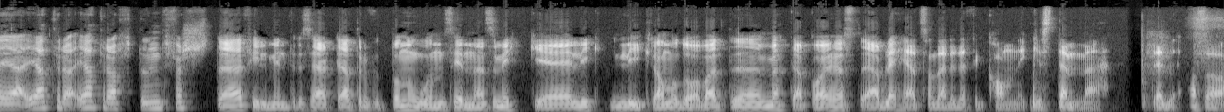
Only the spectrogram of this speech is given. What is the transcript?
jeg, tra, jeg traff den første filminteresserte jeg har truffet på noensinne som ikke lik, liker Almodovar. Det møtte jeg på i høst, og jeg ble helt sånn der Dette kan ikke stemme. Det, altså,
